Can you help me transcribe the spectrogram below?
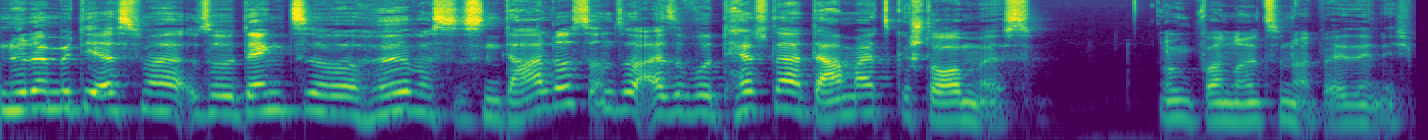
nur damit ihr erstmal so denkt, so, hä, was ist denn da los und so, also wo Tesla damals gestorben ist, irgendwann 1900, weiß ich nicht,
